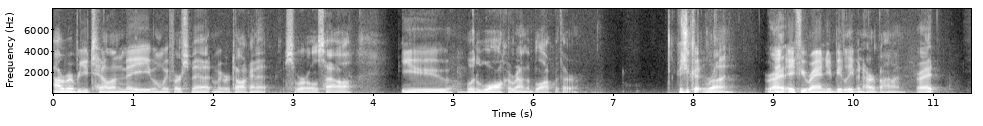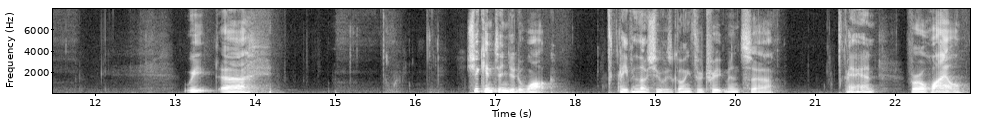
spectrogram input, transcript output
I remember you telling me when we first met and we were talking at Swirls how you would walk around the block with her because you couldn't run. Right. And if you ran, you'd be leaving her behind. Right. We. Uh, she continued to walk, even though she was going through treatments, uh, and for a while,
